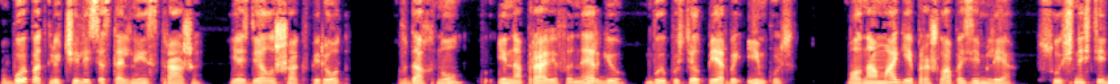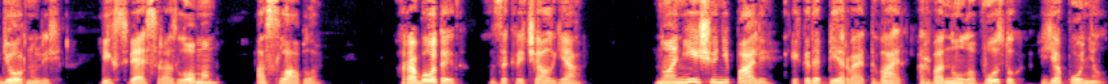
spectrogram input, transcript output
В бой подключились остальные стражи. Я сделал шаг вперед, вдохнул и, направив энергию, выпустил первый импульс. Волна магии прошла по земле, сущности дернулись, их связь с разломом ослабла. «Работает!» — закричал я. Но они еще не пали, и когда первая тварь рванула в воздух, я понял,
